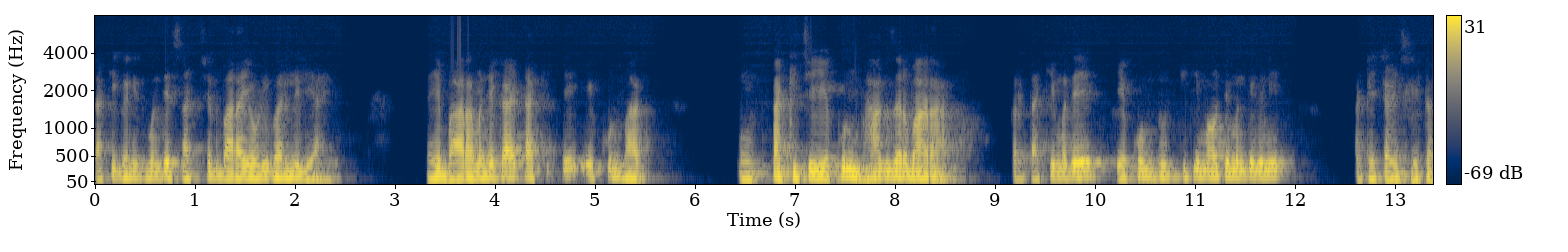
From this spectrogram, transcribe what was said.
टाकी गणित म्हणजे सातशे बारा एवढी भरलेली आहे. हे बारा म्हणजे काय? टाकीचे एकूण भाग. मग टाकीचे एकूण भाग जर बारा तर टाकीमध्ये एकूण दूध किती मावते म्हणते गणित? अठ्ठेचाळीस लिटर.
